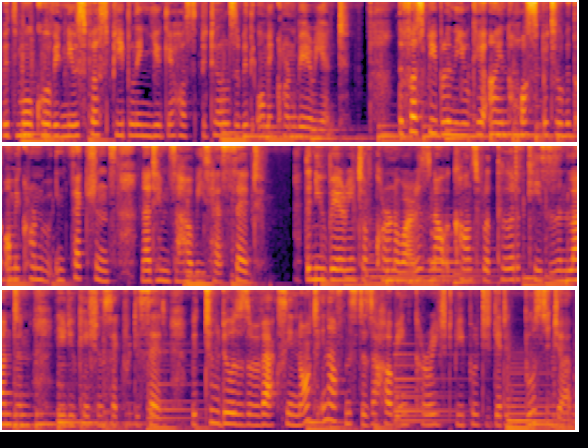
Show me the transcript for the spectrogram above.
With more COVID news, first people in UK hospitals with Omicron variant. The first people in the UK are in hospital with Omicron infections, Nadhim Zahawi has said. The new variant of coronavirus now accounts for a third of cases in London, the Education Secretary said. With two doses of a vaccine not enough, Mr. Zahawi encouraged people to get a booster jab.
